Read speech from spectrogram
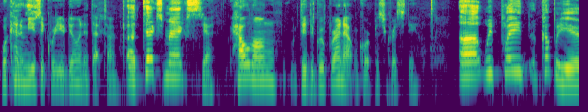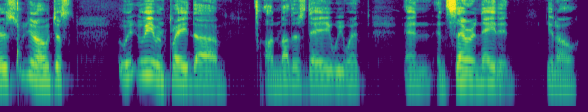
What kind of music were you doing at that time? Uh, Tex-Mex. Yeah. How long did the group run out in Corpus Christi? Uh, we played a couple years. You know, just we, we even played um, on Mother's Day. We went and and serenaded, you know,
